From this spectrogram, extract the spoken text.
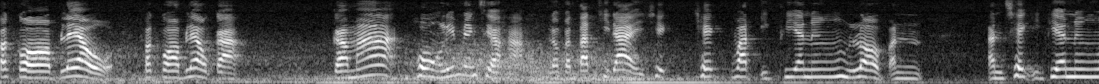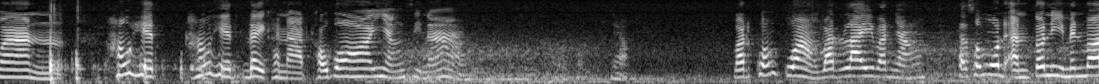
ประกอบแล้วประกอบแล้วกะกะมาโพงริมยังเสียค่ะแล้วก็ตัดที่ได้เช็คเช็ควัดอีกเทียนึงรอบอันอันเช็คอีกเทียนึงว่าน เฮาเฮ็ดได้ขนาดเขาบอยหยังสินะเนี่ยวัดความกว้าง วัดไรวัดหยังถ้าสมมติอันตัวนี้แม่นว่า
